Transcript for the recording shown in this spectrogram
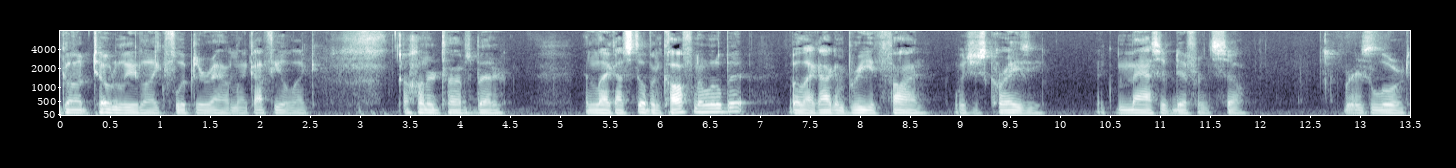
God totally like flipped around. Like I feel like a hundred times better, and like I've still been coughing a little bit, but like I can breathe fine, which is crazy like massive difference. So praise the Lord.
